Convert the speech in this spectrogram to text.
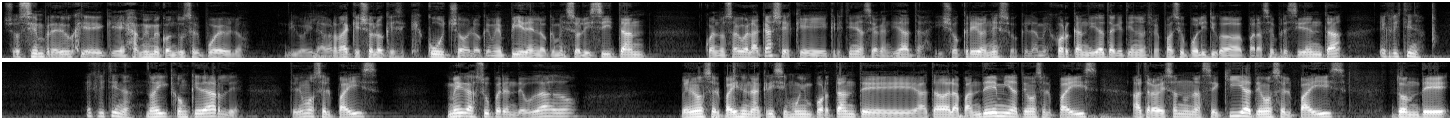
Yo siempre dije que a mí me conduce el pueblo. Digo, y la verdad que yo lo que escucho, lo que me piden, lo que me solicitan cuando salgo a la calle es que Cristina sea candidata. Y yo creo en eso, que la mejor candidata que tiene nuestro espacio político para ser presidenta es Cristina. Es Cristina, no hay con qué darle. Tenemos el país mega súper endeudado, venimos el país de una crisis muy importante atada a la pandemia, tenemos el país atravesando una sequía, tenemos el país donde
